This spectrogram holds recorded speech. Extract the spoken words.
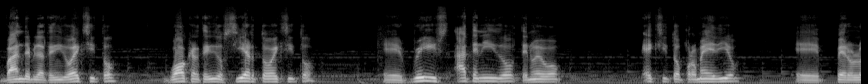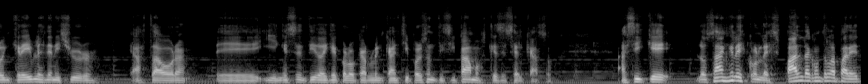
Vanderbilt ha tenido éxito. Walker ha tenido cierto éxito. Reeves ha tenido, de nuevo, éxito promedio. Eh, pero lo increíble es Dennis Schroeder hasta ahora. Eh, y en ese sentido hay que colocarlo en cancha y por eso anticipamos que ese es el caso. Así que Los Ángeles con la espalda contra la pared,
